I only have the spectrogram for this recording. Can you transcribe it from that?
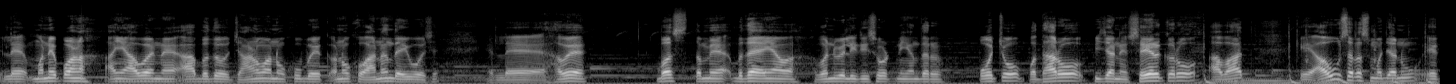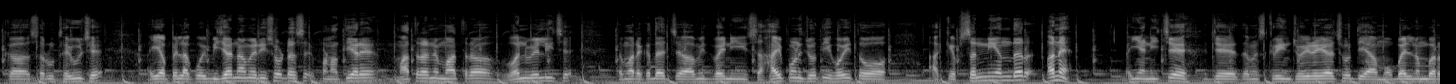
એટલે મને પણ અહીંયા આવવાને આ બધો જાણવાનો ખૂબ એક અનોખો આનંદ આવ્યો છે. એટલે હવે બસ તમે બધા અહીંયા વનવેલી રિસોર્ટની અંદર પહોંચો, પધારો, બીજાને શેર કરો. આ વાત કે આવું સરસ મજાનું એક શરૂ થયું છે. અહીંયા પહેલાં કોઈ બીજા નામે રિસોર્ટ હશે, પણ અત્યારે માત્ર ને માત્ર વનવેલી છે. તમારે કદાચ અમિતભાઈની સહાય પણ જોતી હોય તો આ કેપ્શનની અંદર અને અહીંયા નીચે જે તમે સ્ક્રીન જોઈ રહ્યા છો, ત્યાં મોબાઈલ નંબર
